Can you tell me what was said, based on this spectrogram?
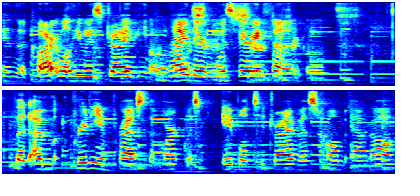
in the car while he was driving. Oh, Neither was very so fun. Difficult. But I'm pretty impressed that Mark was able to drive us home at all.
